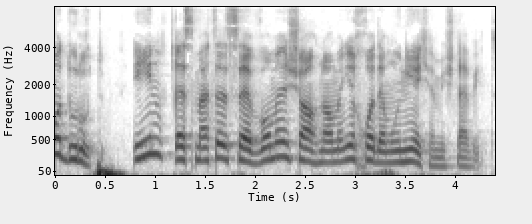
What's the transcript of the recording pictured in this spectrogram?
و درود. این قسمت سوم شاهنامه خودمونیه که میشنوید.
